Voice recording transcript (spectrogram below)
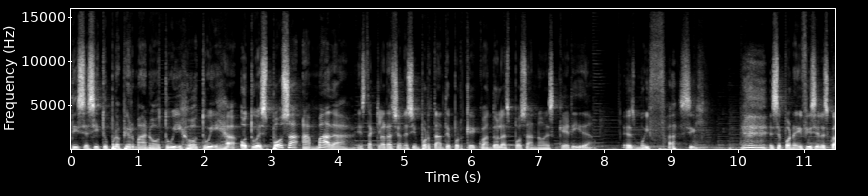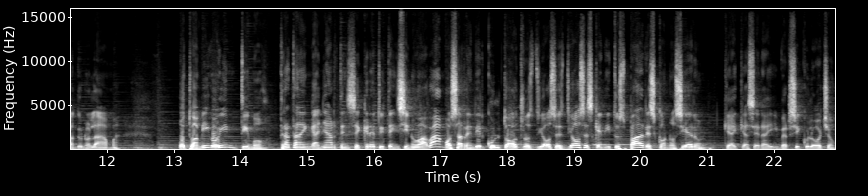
Dice, si tu propio hermano o tu hijo o tu hija o tu esposa amada, esta aclaración es importante porque cuando la esposa no es querida, es muy fácil. Se pone difícil es cuando uno la ama. O tu amigo íntimo trata de engañarte en secreto y te insinúa, vamos a rendir culto a otros dioses, dioses que ni tus padres conocieron. ¿Qué hay que hacer ahí? Versículo 8.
